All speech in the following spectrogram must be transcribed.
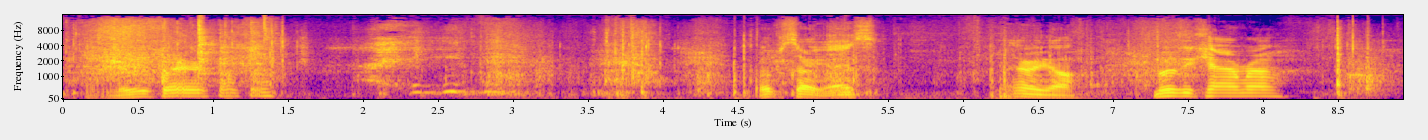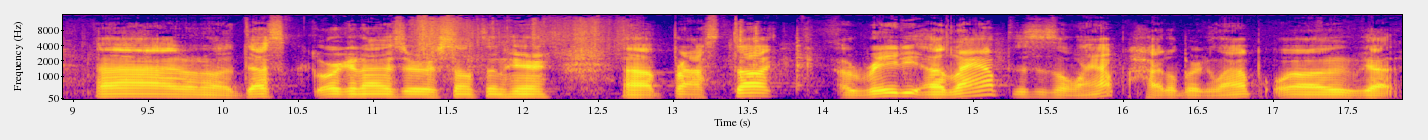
A player or something. Oops, sorry guys. There we go. Movie camera. Uh, I don't know, a desk organizer or something here. Uh, brass duck, a radio, a lamp. This is a lamp, Heidelberg lamp. Uh, we got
